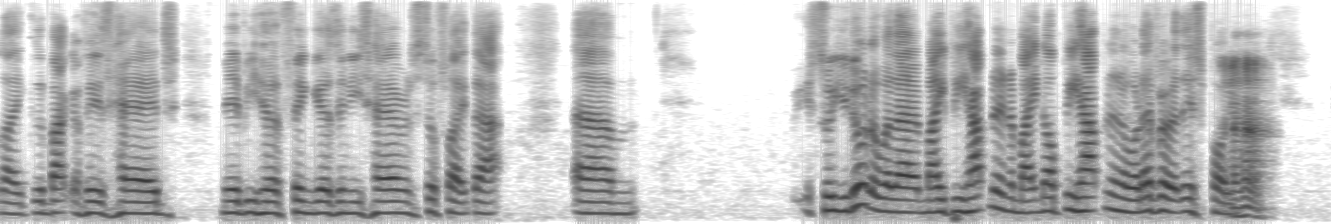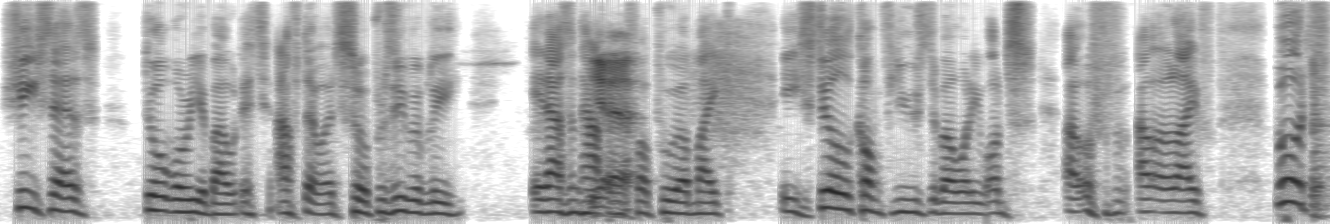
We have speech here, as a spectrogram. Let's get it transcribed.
like the back of his head, maybe her fingers in his hair and stuff like that. Um, so you don't know whether it might be happening, it might not be happening, or whatever at this point. Uh-huh. She says, "Don't worry about it." Afterwards, so presumably, it hasn't happened Yeah. for poor Mike. He's still confused about what he wants out of out of life, but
